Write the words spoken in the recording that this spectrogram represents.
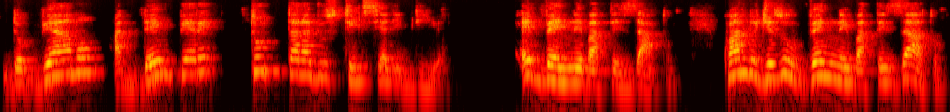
dobbiamo adempiere tutta la giustizia di Dio. E venne battezzato. Quando Gesù venne battezzato,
